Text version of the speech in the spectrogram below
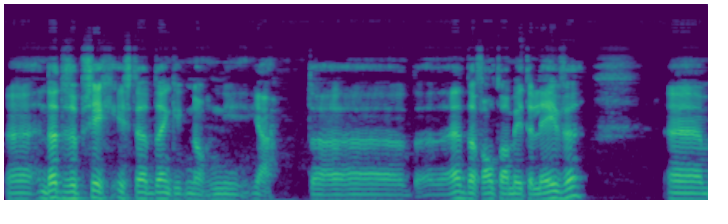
En dat is op zich, is dat denk ik nog niet, ja, daar valt wel mee te leven. Uh,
